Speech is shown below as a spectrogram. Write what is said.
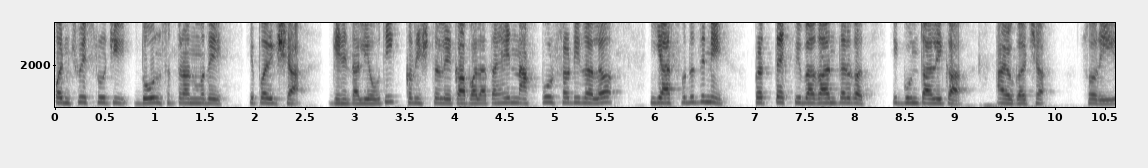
पंचवीस रोजी दोन सत्रांमध्ये ही परीक्षा घेण्यात आली होती कनिष्ठ लेखापाल आता हे नागपूरसाठी झालं. याच पद्धतीने प्रत्येक विभागांतर्गत ही गुणतालिका आयोगाच्या सॉरी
